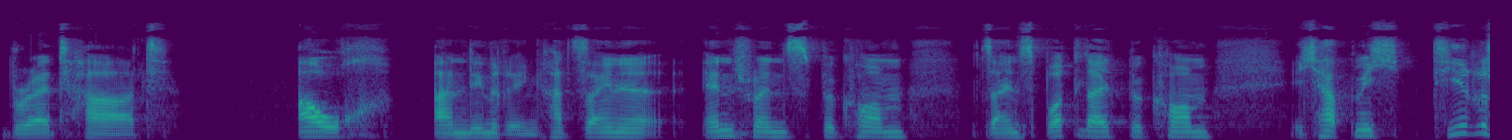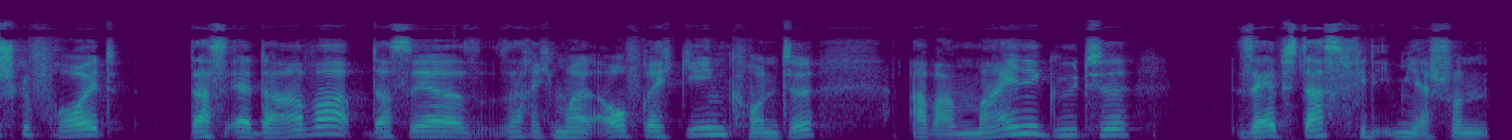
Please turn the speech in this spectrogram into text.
Bret Hart auch an den Ring, hat seine Entrance bekommen, sein Spotlight bekommen. Ich habe mich tierisch gefreut, dass er da war, dass er, sag ich mal, aufrecht gehen konnte. Aber meine Güte, selbst das fiel ihm ja schon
